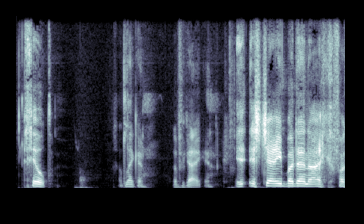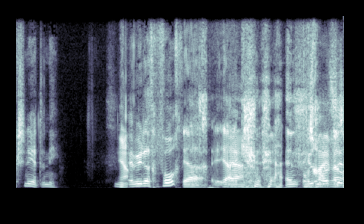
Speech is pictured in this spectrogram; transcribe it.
Gild. Lekker. Even kijken. Is, is Thierry Baudet nou eigenlijk gevaccineerd of niet? Ja. Hebben jullie dat gevolgd? Ja, ja, Ja. ik- ja. En Volgens mij zit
